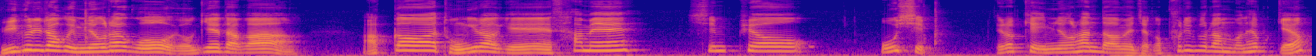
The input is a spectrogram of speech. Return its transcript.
위글이라고 입력을 하고 여기에다가 아까와 동일하게 3의 심표 50 이렇게 입력을 한 다음에 제가 프리뷰를 한번 해볼게요.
